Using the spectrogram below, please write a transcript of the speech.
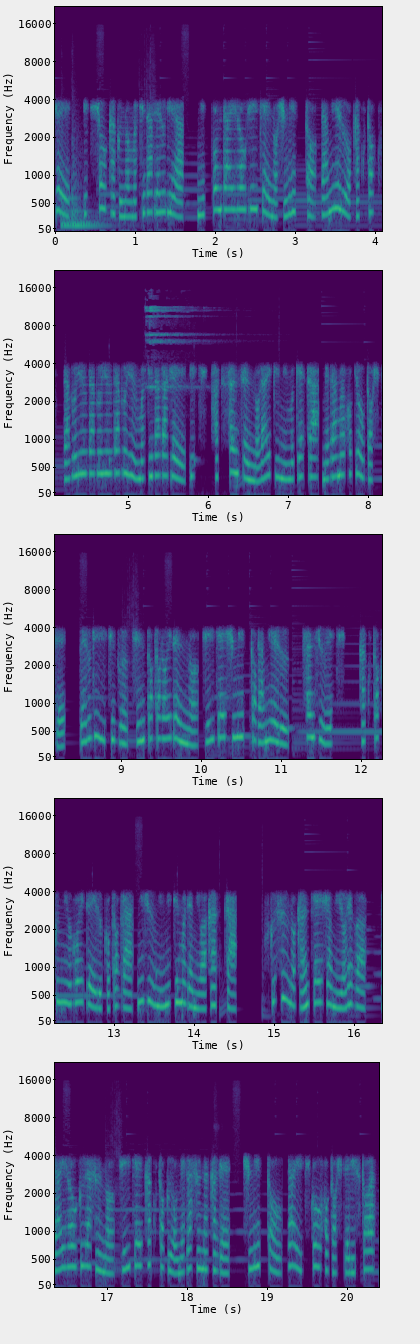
J1 昇格の町田ゼルビア、日本代表 GK のシュミット、ダニエルを獲得、WWW 町田が J1 初参戦の来季に向けた目玉補強として、ベルギー一部シントトロイデンの GK シュミットダニエル、31、獲得に動いていることが22日までに分かった。複数の関係者によれば、代表クラスの GK 獲得を目指す中で、シュミットを第1候補としてリストアップ。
